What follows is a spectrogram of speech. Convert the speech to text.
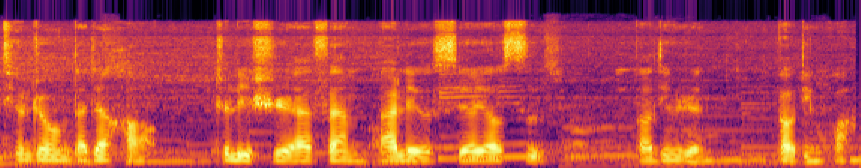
听众，大家好，这里是 FM 八六四幺幺四，保定人，保定话。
